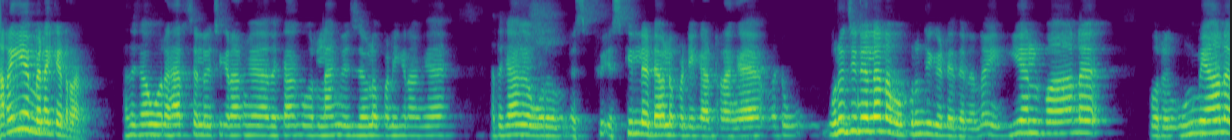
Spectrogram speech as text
நிறைய மெனக்கிடுறாங்க. அதுக்காக ஒரு ஹேர் ஸ்டைல் வச்சுக்கிறாங்க அதுக்காக ஒரு லாங்குவேஜ் டெவலப் பண்ணிக்கிறாங்க அதுக்காக ஒரு ஸ்கில்லை டெவலப் பண்ணி காட்டுறாங்க. பட் ஒரிஜினலாக நம்ம புரிஞ்சுக்க வேண்டியது என்னன்னா இயல்பான ஒரு உண்மையான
